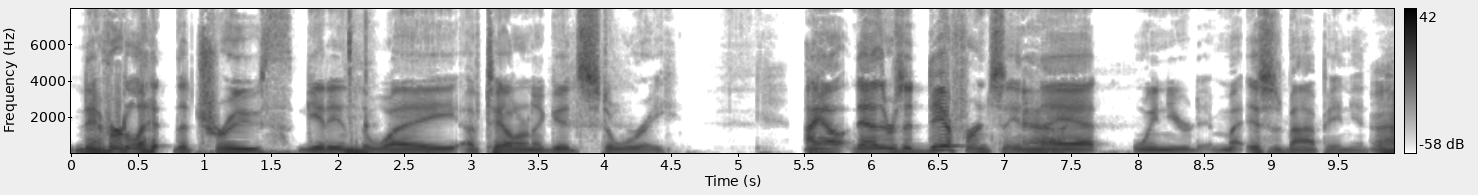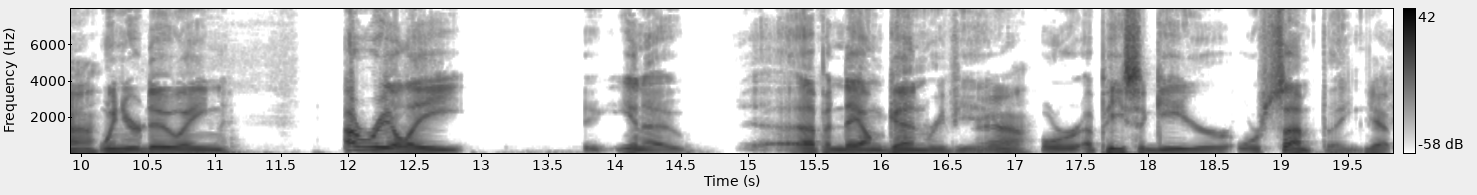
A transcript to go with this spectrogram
never let the truth get in the way of telling a good story. I- now, now there's a difference in Uh. that when you're, my- this is my opinion uh huh. when you're doing a really, you know, up and down gun review Yeah. or a piece of gear or something, Yep.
